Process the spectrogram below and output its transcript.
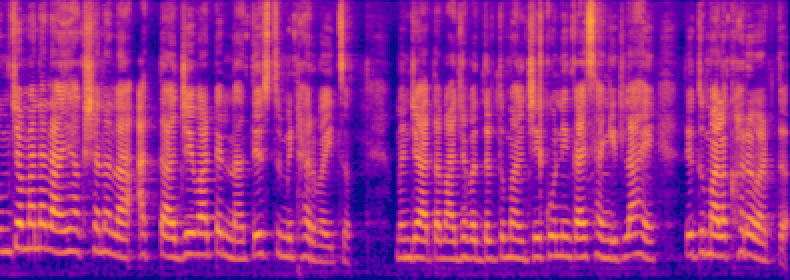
तुमच्या मनाला ह्या क्षणाला आत्ता जे वाटेल ना तेच तुम्ही ठरवायचं. म्हणजे आता माझ्याबद्दल तुम्हाला जे कोणी काय सांगितलं आहे ते तुम्हाला खरं वाटतं.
